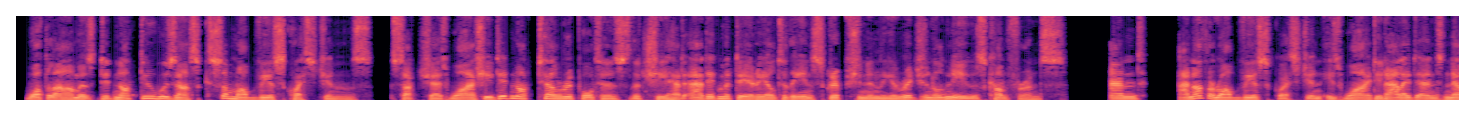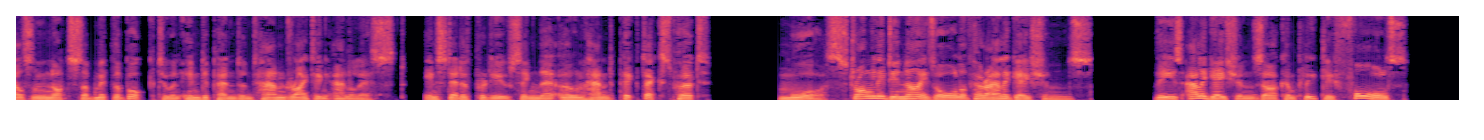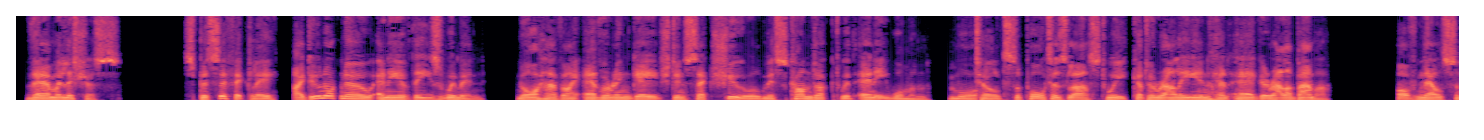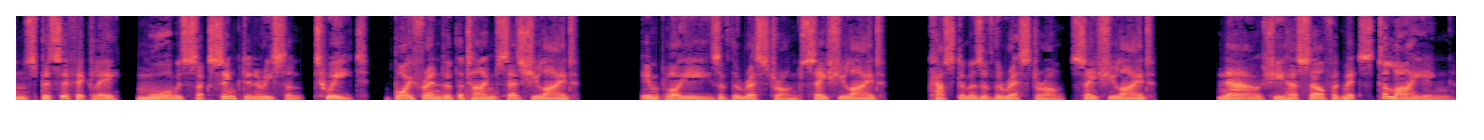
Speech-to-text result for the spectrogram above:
What Llamas did not do was ask some obvious questions, such as why she did not tell reporters that she had added material to the inscription in the original news conference. And, another obvious question is why did Allred and Nelson not submit the book to an independent handwriting analyst, instead of producing their own hand-picked expert? Moore strongly denies all of her allegations. These allegations are completely false. They're malicious. Specifically, I do not know any of these women, nor have I ever engaged in sexual misconduct with any woman, Moore told supporters last week at a rally in Henagar, Alabama. Of Nelson specifically, Moore was succinct in a recent tweet, boyfriend at the time says she lied. Employees of the restaurant say she lied. Customers of the restaurant say she lied. Now she herself admits to lying.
